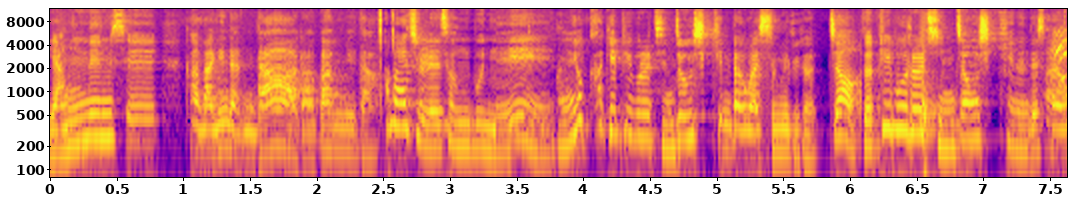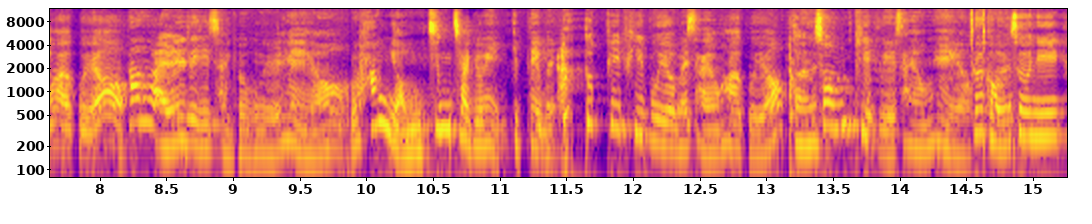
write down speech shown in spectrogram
양 냄새가 많이 난다라고 합니다. 카마줄렌 성분이 강력하게 피부를 진정시킨다고 말씀을 드렸죠. 그래서 피부를 진정시키는 데 사용하고요. 항알레르기 작용을 해요. 항염증 작용이 있기 때문에 아토피 피부염에 사용하고요. 건선 피부에 사용해요. 그 건선이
